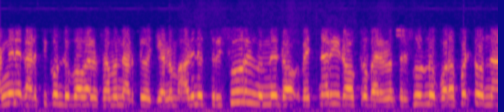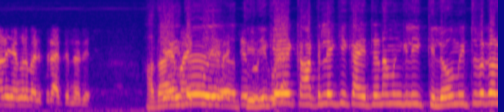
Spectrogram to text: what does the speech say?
അങ്ങനെ കടത്തിക്കൊണ്ടുപോകാൻ ശ്രമം നടത്തി വെക്കണം അതിന് തൃശ്ശൂരിൽ നിന്ന് വെറ്റിനറി ഡോക്ടർ വരണം. തൃശ്ശൂരിൽ നിന്ന് പുറപ്പെട്ടു എന്നാണ് ഞങ്ങൾ മനസ്സിലാക്കുന്നത്. അതായത് തിരികെ കാട്ടിലേക്ക് കയറ്റണമെങ്കിൽ ഈ കിലോമീറ്ററുകൾ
